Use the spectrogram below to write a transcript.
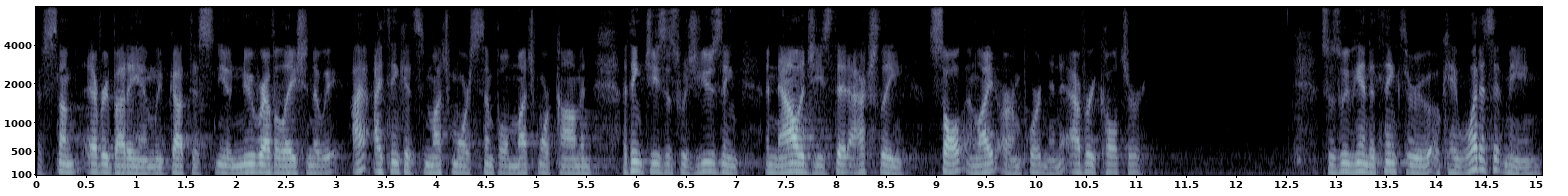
if some everybody and we've got this you know, new revelation that we I, I, think it's much more simple much more common. I think jesus was using analogies that actually salt and light are important in every culture. So as we begin to think through okay what does it mean?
